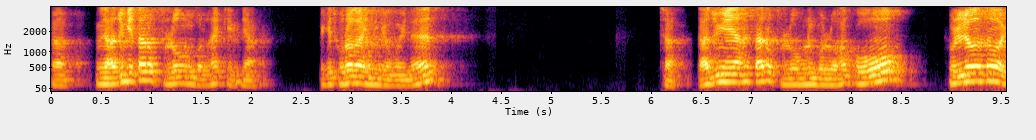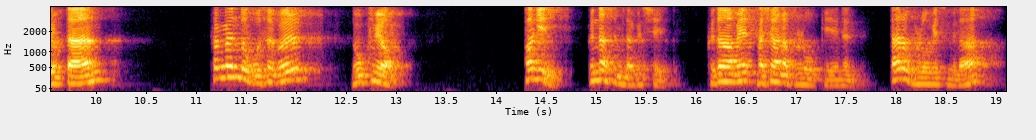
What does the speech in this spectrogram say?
어, 나중에 따로 불러오는 걸로 할게, 그냥. 이렇게 돌아가 있는 경우에는. 자, 나중에 따로 불러오는 걸로 하고, 돌려서 일단, 평면도 모습을 놓고요. 확인. 끝났습니다. 그치? 그 다음에 다시 하나 불러올게, 얘는. 따로 불러오겠습니다.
